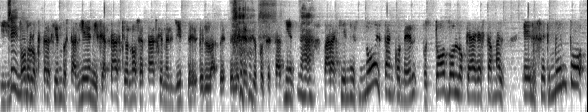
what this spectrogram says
y todo lo que está haciendo está bien y se atasque o no se atasque en el jeep del ejército pues está bien. Para quienes no están con él, pues todo lo que haga está mal. El segmento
